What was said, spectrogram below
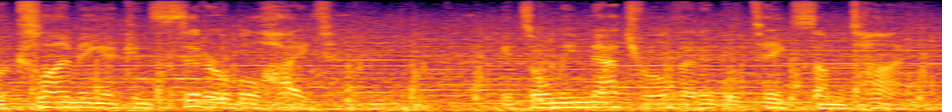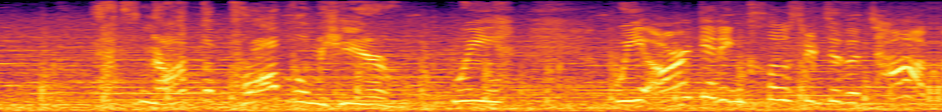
We're climbing a considerable height. It's only natural that it will take some time. That's not the problem here! We... we are getting closer to the top,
